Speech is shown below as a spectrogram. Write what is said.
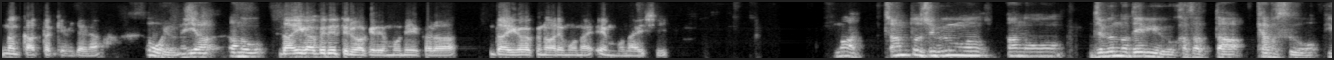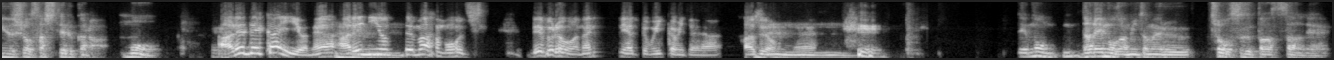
なんかあったっけみたいな。そうよね。いや、あの、大学出てるわけでもねえから、大学のあれもない、縁もないし。まあ、ちゃんと自分を、あの、自分のデビューを飾ったキャブスを優勝させてるから、もあれでかいよね。んあれによって、まあもうじ、レブロンは何やってもいいかみたいなう、話だもんね。うんで、もう誰もが認める超スーパースターで、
